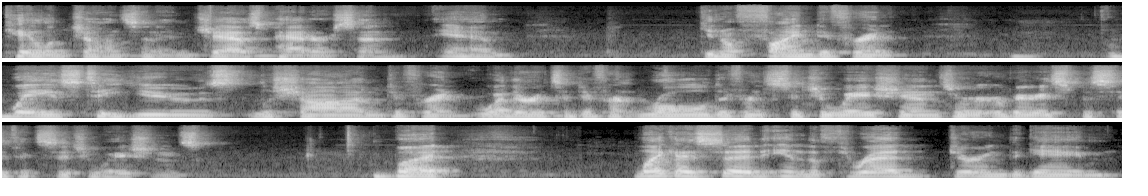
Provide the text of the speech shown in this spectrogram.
Caleb Johnson and Jaz Patterson and you know find different ways to use Leshon, different whether it's a different role, different situations, or, or very specific situations. But like I said in the thread during the game,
